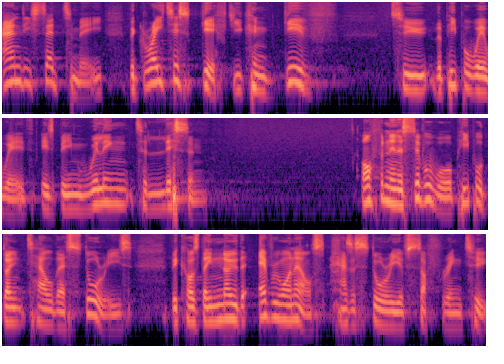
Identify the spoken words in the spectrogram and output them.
Andy said to me, The greatest gift you can give to the people we're with is being willing to listen. Often in a civil war, people don't tell their stories because they know that everyone else has a story of suffering too.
